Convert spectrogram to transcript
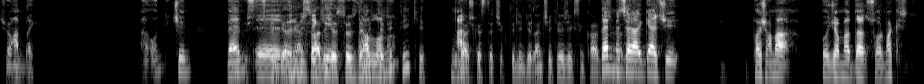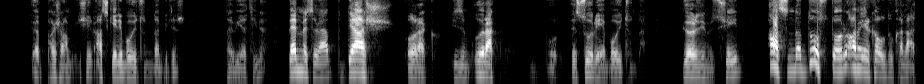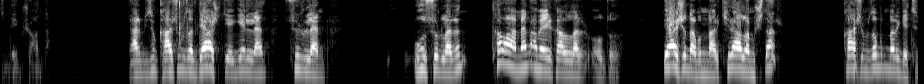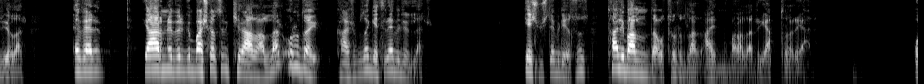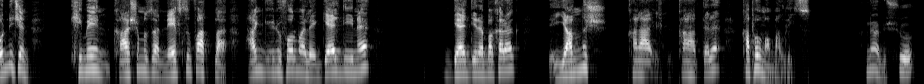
Şu anda. Ha, onun için ben üst üste e, önümüzdeki yani sadece sözde tablonu, müttefik değil ki. Bir ha. başkası da çıktı. Libya'dan çekileceksin kardeşim. Ben mesela hadi. gerçi paşama hocama da sormak paşam işin askeri boyutunu da bilir tabiatıyla. Ben mesela DAEŞ olarak bizim Irak ve Suriye boyutunda gördüğümüz şeyin aslında dost doğru Amerika olduğu kanaatindeyim şu anda. Yani bizim karşımıza DAEŞ diye gelilen, sürülen unsurların tamamen Amerikalılar olduğu. DAEŞ'ı da bunlar kiralamışlar. Karşımıza bunları getiriyorlar. Efendim yarın öbür gün başkasını kiralarlar. Onu da karşımıza getirebilirler. Geçmişte biliyorsunuz Taliban'ın da oturdular aynı numaraları yaptılar yani. Onun için kimin karşımıza nef sıfatla hangi üniformayla geldiğine geldiğine bakarak yanlış kana, kanaatlere kapılmamalıyız. Ne abi şu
